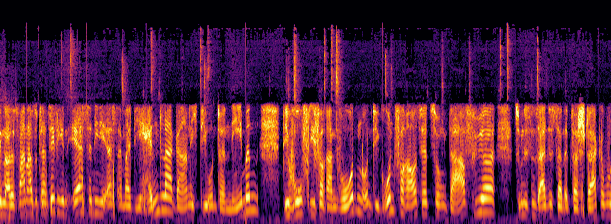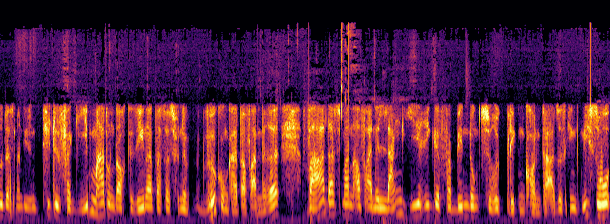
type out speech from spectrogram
Genau, das waren also tatsächlich in erster Linie erst einmal die Händler, gar nicht die Unternehmen, die Hoflieferant wurden. Und die Grundvoraussetzung dafür, zumindest als es dann etwas stärker wurde, dass man diesen Titel vergeben hat und auch gesehen hat, was das für eine Wirkung hat auf andere, war, dass man auf eine langjährige Verbindung zurückblicken konnte. Also es ging nicht so,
